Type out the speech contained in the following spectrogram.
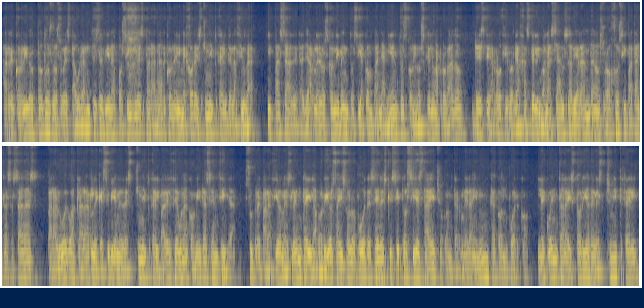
ha recorrido todos los restaurantes de Viena posibles para dar con el mejor schnitzel de la ciudad y pasa a detallarle los condimentos y acompañamientos con los que lo ha probado, desde arroz y rodajas de limón a salsa de arándanos rojos y patatas asadas, para luego aclararle que si bien el schnitzel parece una comida sencilla, su preparación es lenta y laboriosa y solo puede ser exquisito si está hecho con ternera y nunca con puerco. Le cuenta la historia del schnitzel,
